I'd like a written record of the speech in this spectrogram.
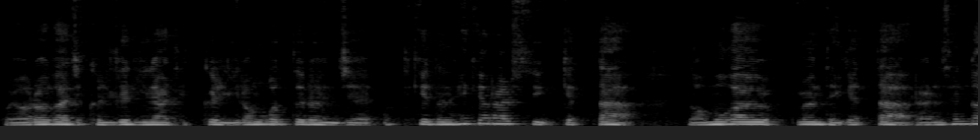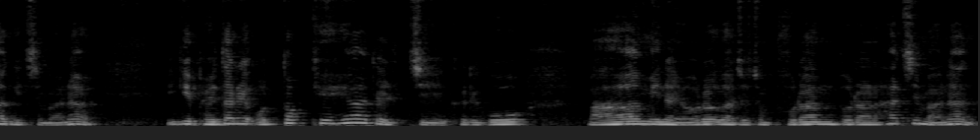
뭐 여러 가지 글들이나 댓글 이런 것들은 이제 어떻게든 해결할 수 있겠다 넘어가면 되겠다라는 생각이지만은 이게 배달이 어떻게 해야 될지 그리고 마음이나 여러 가지 좀 불안불안하지만은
